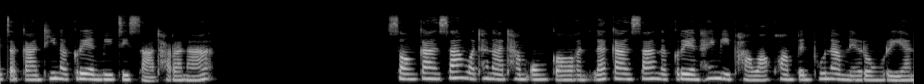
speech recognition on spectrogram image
ตจากการที่นักเรียนมีจิตสาธารณะ 2. การสร้างวัฒนธรรมองค์กร และการสร้างนักเรียนให้มีภาวะความเป็นผู้นำในโรงเรียน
